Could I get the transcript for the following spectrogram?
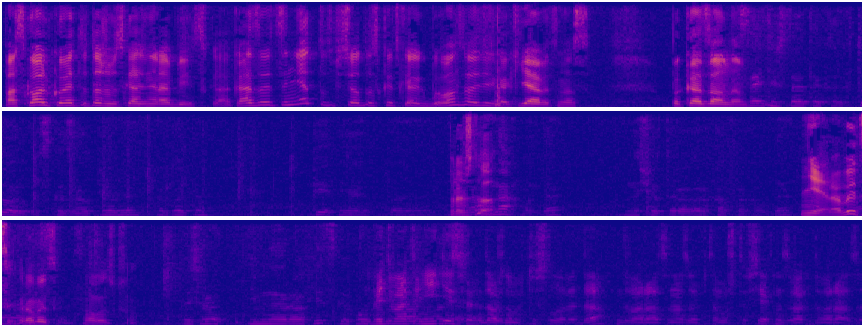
поскольку это тоже высказывание Рабицка. Оказывается, нет, тут все, так сказать, как бы, он, смотрите, как явец нас показал нам. Кстати, что это кто сказал первый об этом? Пе- э, Про что? Нахман, да? Насчет Ра- Рахав Рахав, да? Не, Равыцик, Равыцик. Равыцик. То есть именно Рафицкак, он... Видимо, это не единственное должно быть условие, да? Два раза назвать, потому что всех называли два раза.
